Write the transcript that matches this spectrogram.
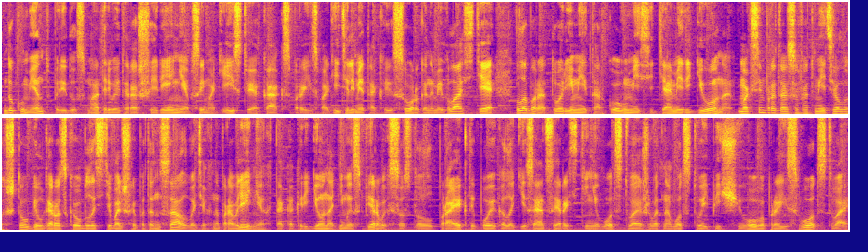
Документ предусматривает расширение взаимодействия как с производителями, так и с органами власти, лабораториями и торговыми сетями региона. Максим Протасов отметил, что у Белгородской области большой потенциал в этих направлениях, так как регион одним из первых создал проекты по экологизации растеневодства, животноводства и пищевого производства.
